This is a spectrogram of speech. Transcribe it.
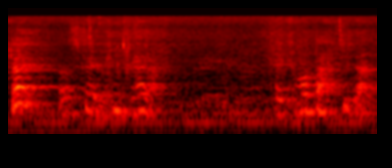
Good, that's good. Keep your head up. Okay, come on back, do that.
